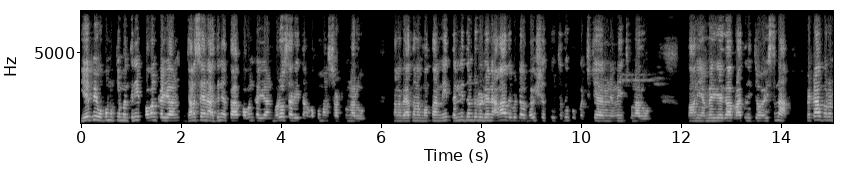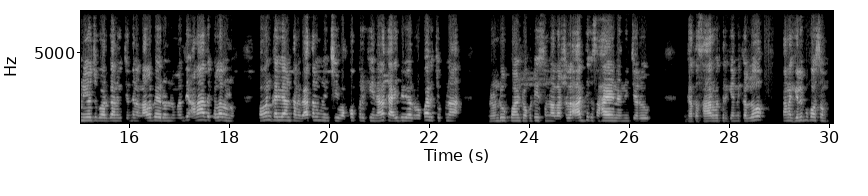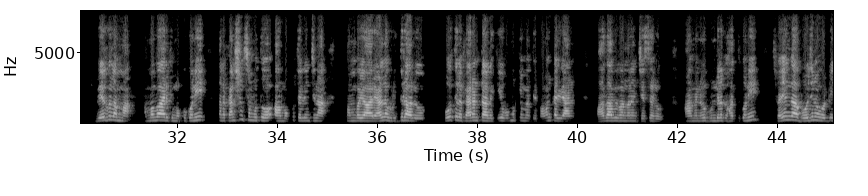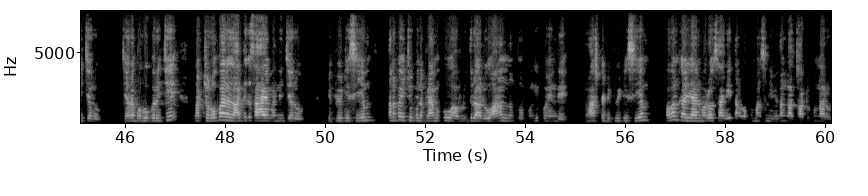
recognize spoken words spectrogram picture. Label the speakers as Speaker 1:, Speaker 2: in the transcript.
Speaker 1: AP ఉప ముఖ్యమంత్రి పవన్ కళ్యాణ్ జనసేన అధినేత పవన్ కళ్యాణ్ మరోసారి తన గొప్ప మనసు చాటుకున్నారు. తన వేతనం మొత్తాన్ని తల్లిదండ్రులు లేని అనాథ బిడ్డల భవిష్యత్తు చదువుకు ఖర్చు చేయాలని నిర్ణయించుకున్నారు. తాను ఎమ్మెల్యేగా ప్రాతినిధ్యం వహిస్తున్న పిఠాపురం నియోజకవర్గానికి చెందిన నలభై రెండు మంది అనాథ పిల్లలను పవన్ కళ్యాణ్ తన వేతనం నుంచి ఒక్కొక్కరికి నెలకు ఐదు వేల రూపాయల చొప్పున రెండు పాయింట్ ఒకటి సున్నా లక్షల ఆర్థిక సహాయాన్ని అందించారు. గత సార్వత్రిక ఎన్నికల్లో తన గెలుపు కోసం వేగులమ్మ అమ్మవారికి మొక్కుకొని తన పెన్షన్ సొమ్ముతో ఆ మొక్కు చెల్లించిన తొంభై ఆరేళ్ళ వృద్ధురాలు కోతుల పేరంటాలకి ఉప ముఖ్యమంత్రి పవన్ కళ్యాణ్ పాదాభివందనం చేశారు. ఆమెను గుండెలకు హత్తుకొని స్వయంగా భోజనం వడ్డించారు. చీర బహూకరించి లక్ష రూపాయల ఆర్థిక సహాయం అందించారు. డిప్యూటీ సీఎం తనపై చూపిన ప్రేమకు ఆ వృద్ధురాలు ఆనందంతో పొంగిపోయింది. రాష్ట్ర డిప్యూటీ సీఎం పవన్ కళ్యాణ్ మరోసారి తన గొప్ప మనసుని ఈ విధంగా చాటుకున్నారు.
